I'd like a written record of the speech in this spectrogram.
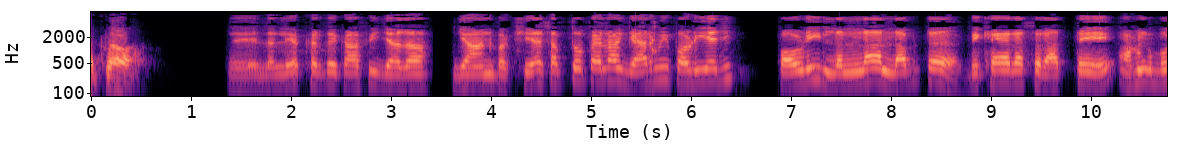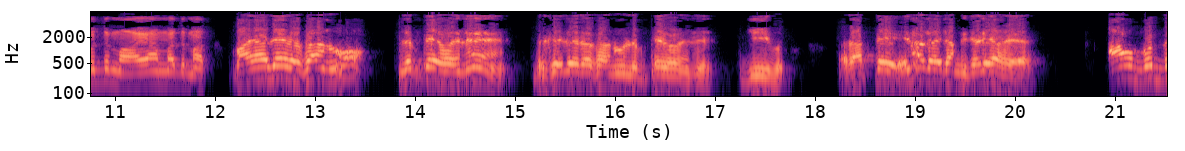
ਅੱਛਾ। ਤੇ ਲੱਲੇ ਅੱਖਰ ਤੇ ਕਾਫੀ ਜ਼ਿਆਦਾ ਗਿਆਨ ਬਖਸ਼ਿਆ। ਸਭ ਤੋਂ ਪਹਿਲਾਂ 11ਵੀਂ ਪੌੜੀ ਹੈ ਜੀ। ਪੌੜੀ ਲੱਲਾ ਲਪਟ ਵਿਖੈ ਰਸ ਰਾਤੇ ਅਹੰਗ ਬੁੱਧ ਮਾਇਆ ਮਦ ਮਤ। ਮਾਇਆ ਦੇ ਰਸਾਂ ਨੂੰ ਲਿਪਟੇ ਹੋਏ ਨੇ। ਵਿਖੇ ਦੇ ਰਸਾਂ ਨੂੰ ਲਿਪਟੇ ਹੋਏ ਨੇ ਜੀਵ। ਰਾਤੇ ਇਹਨਾਂ ਦਾ ਰੰਗ ਚੜਿਆ ਹੋਇਆ। ਹੈ ਆਉ ਬੁੱਧ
